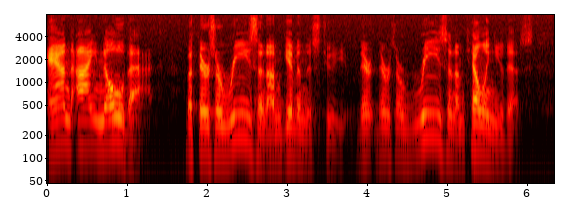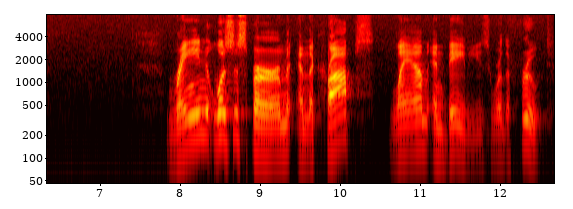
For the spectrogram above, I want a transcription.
and I know that. But there's a reason I'm giving this to you. There, there's a reason I'm telling you this. Rain was the sperm, and the crops, lamb, and babies were the fruit.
